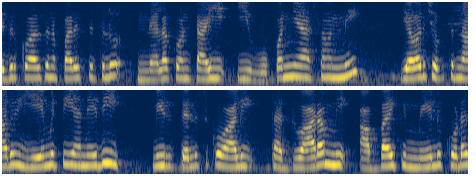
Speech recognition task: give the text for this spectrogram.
ఎదుర్కోవాల్సిన పరిస్థితులు నెలకొంటాయి. ఈ ఉపన్యాసాన్ని ఎవరు చెబుతున్నారు ఏమిటి అనేది మీరు తెలుసుకోవాలి. తద్వారా మీ అబ్బాయికి మేలు కూడా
